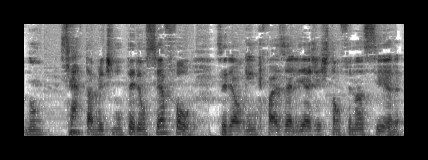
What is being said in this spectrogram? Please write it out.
certamente não teria um CFO, seria alguém que faz ali a gestão financeira.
